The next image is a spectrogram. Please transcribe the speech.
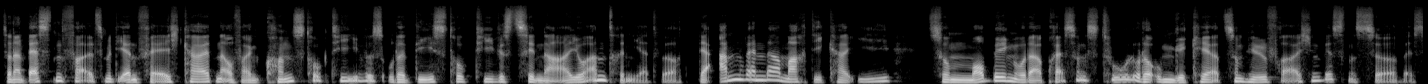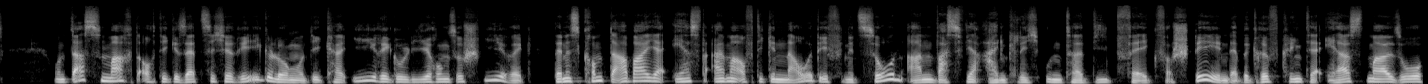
sondern bestenfalls mit ihren Fähigkeiten auf ein konstruktives oder destruktives Szenario antrainiert wird. Der Anwender macht die KI zum Mobbing- oder Erpressungstool oder umgekehrt zum hilfreichen Business Service. Und das macht auch die gesetzliche Regelung und die KI-Regulierung so schwierig. Denn es kommt dabei ja erst einmal auf die genaue Definition an, was wir eigentlich unter Deepfake verstehen. Der Begriff klingt ja erstmal so,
